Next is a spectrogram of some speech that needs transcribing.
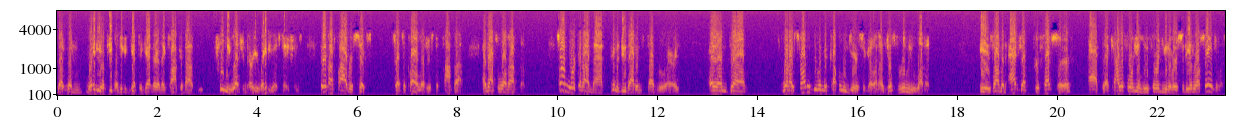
when, when radio people can get together and they talk about truly legendary radio stations, there are about five or six sets of call letters that pop up, and that's one of them. So I'm working on that. I'm going to do that in February, and uh, what I started doing a couple of years ago, and I just really love it, is I'm an adjunct professor at uh, California Lutheran University in Los Angeles,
